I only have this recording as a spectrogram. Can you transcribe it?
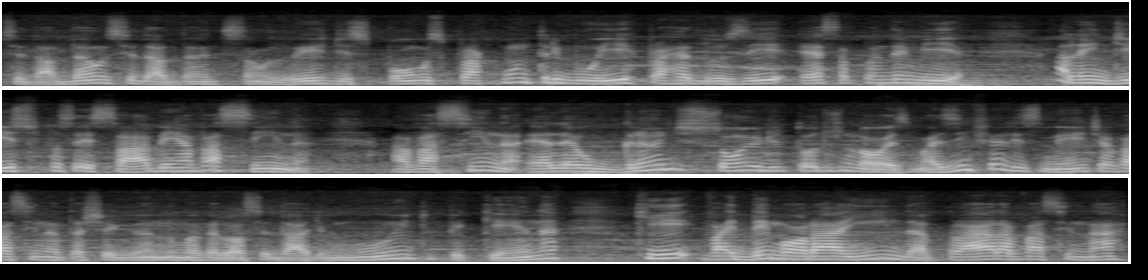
cidadãos e cidadãs de São Luís, dispomos para contribuir para reduzir essa pandemia. Além disso, vocês sabem a vacina. A vacina ela é o grande sonho de todos nós, mas infelizmente a vacina está chegando numa velocidade muito pequena que vai demorar ainda para vacinar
